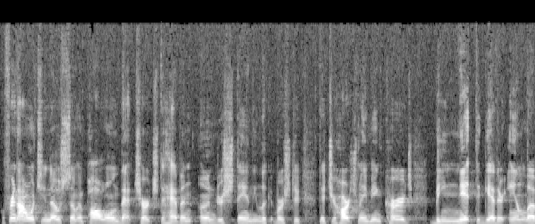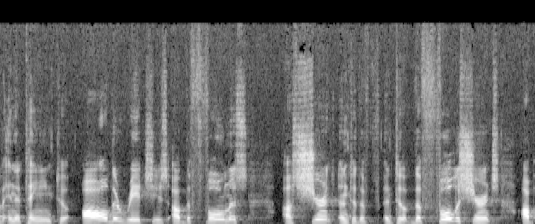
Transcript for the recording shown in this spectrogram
Well, friend, I want you to know something. Paul wanted that church to have an understanding. Look at verse 2 that your hearts may be encouraged, be knit together in love, and attaining to all the riches of the fullness, assurance, unto the, unto the full assurance of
